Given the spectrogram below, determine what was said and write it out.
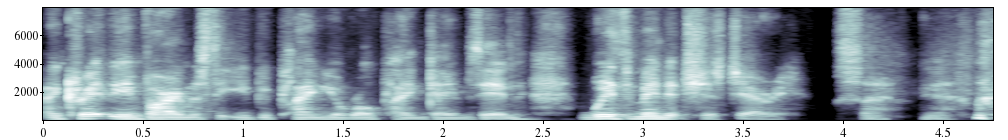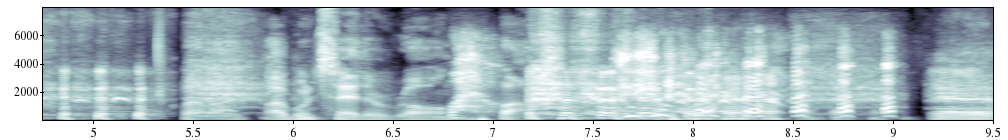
and create the environments that you'd be playing your role playing games in with miniatures, Jerry. So yeah. Well, I, I wouldn't say they're wrong, Wow. but Uh,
